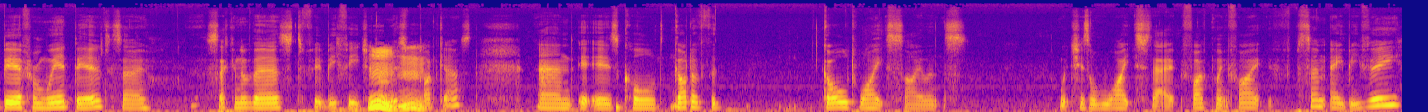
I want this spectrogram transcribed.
beer from Weird Beard, so second of theirs to be featured on Mm, this mm. podcast, and it is called God of the Gold White Silence, which is a white stout, five point five percent ABV.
